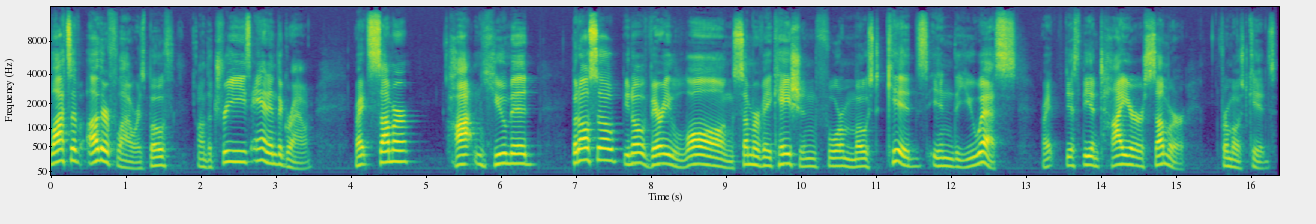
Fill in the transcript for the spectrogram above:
lots of other flowers, both on the trees and in the ground. Right? Summer, hot and humid, but also, you know, very long summer vacation for most kids in the US, right? Just the entire summer for most kids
